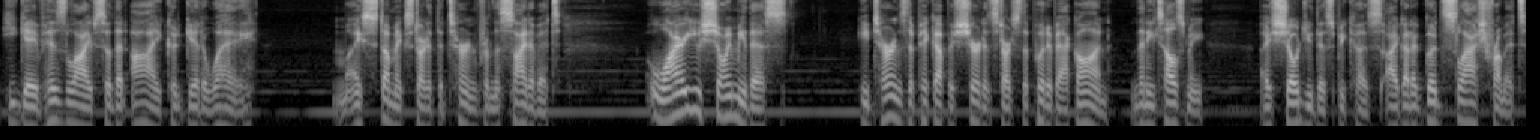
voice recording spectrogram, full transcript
He gave his life so that I could get away. My stomach started to turn from the sight of it. Why are you showing me this? He turns to pick up his shirt and starts to put it back on. Then he tells me, I showed you this because I got a good slash from it.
